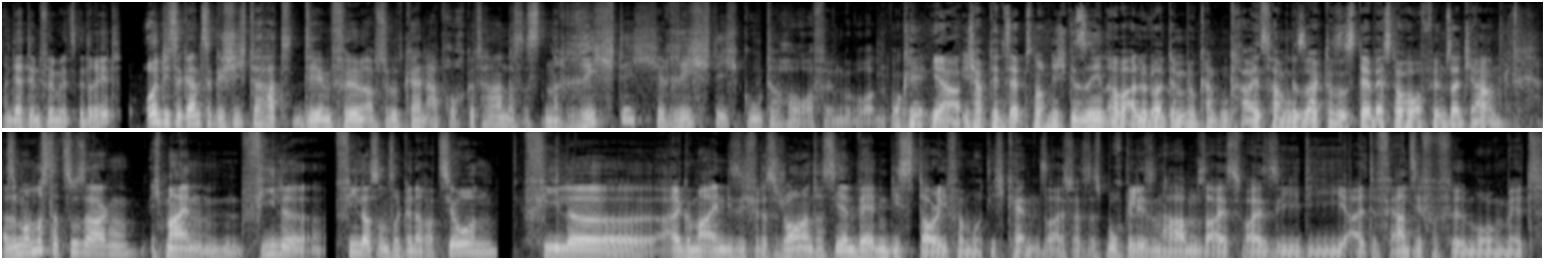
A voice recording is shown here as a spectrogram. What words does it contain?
Und der hat den Film jetzt gedreht. Und diese ganze Geschichte hat dem Film absolut keinen Abbruch getan. Das ist ein richtig, richtig guter Horrorfilm geworden. Okay, ja, ich habe den selbst noch nicht gesehen, aber alle Leute im Bekanntenkreis haben gesagt, gesagt, das ist der beste Horrorfilm seit Jahren. Also man muss dazu sagen, ich meine, viele, viele aus unserer Generation, viele allgemein, die sich für das Genre interessieren, werden die Story vermutlich kennen. Sei es, weil sie das Buch gelesen haben, sei es, weil sie die alte Fernsehverfilmung mit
